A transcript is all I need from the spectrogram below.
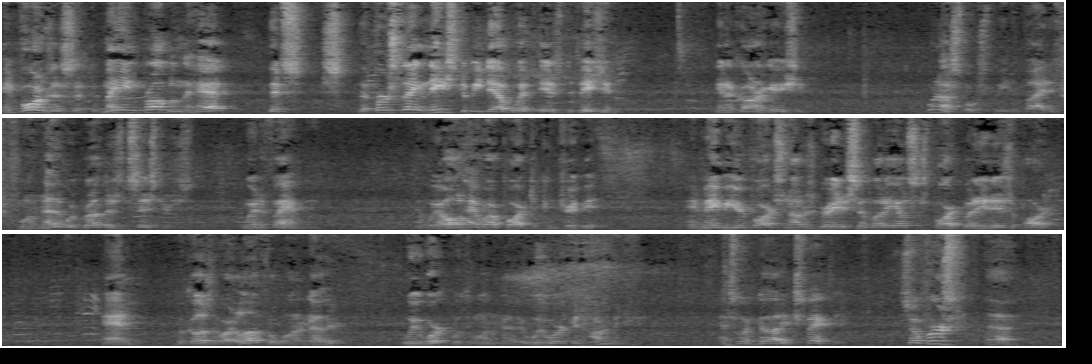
informs us that the main problem they had, that's the first thing needs to be dealt with is division in a congregation. We're not supposed to be divided from one another. We're brothers and sisters. We're in a family. And we all have our part to contribute. And maybe your part's not as great as somebody else's part, but it is a part. And because of our love for one another, we work with one another. We work in harmony. That's what God expected. So, first, uh,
